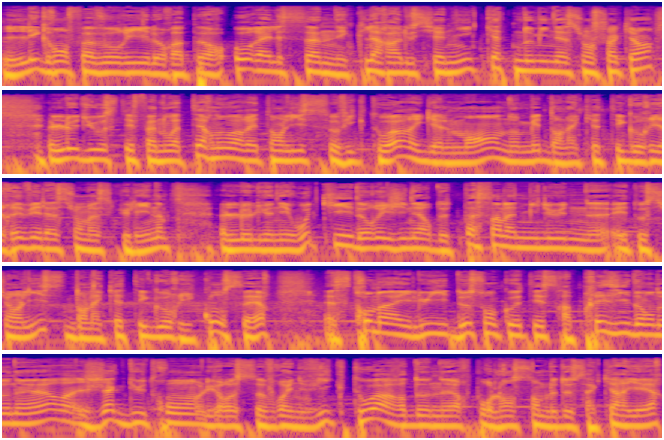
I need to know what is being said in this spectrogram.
Les grands favoris, le rappeur Aurel San et Clara Luciani, quatre nominations chacun. Le duo stéphanois Terre Noire est en lice aux victoires également, nommé dans la catégorie révélation masculine. Le lyonnais Woodkid, originaire de Tassin-la-Demi-Lune, est aussi en lice dans la catégorie concert. Stromae, lui, de son côté, sera président d'honneur. Jacques Dutronc lui recevra une victoire d'honneur pour l'ensemble de sa carrière.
